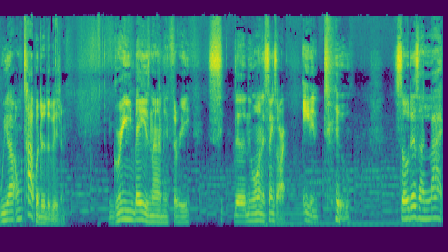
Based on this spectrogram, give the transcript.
we are on top of the division. Green Bay is nine and three. The New Orleans Saints are eight and two. So there's a lot.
